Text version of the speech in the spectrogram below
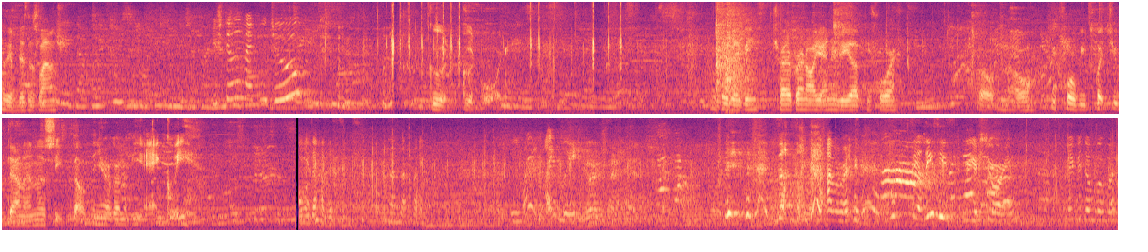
Like a business lounge. You're stealing my food too? Good, good boy. Okay, baby. Try to burn all your energy up before. Oh no! Before we put you down in a seatbelt, then you're gonna be angry. You don't have a Very likely. Sounds like I'm ready. See, at least he's reassuring. Maybe don't move us.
